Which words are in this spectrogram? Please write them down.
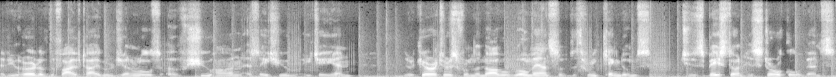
Have you heard of the five tiger generals of Shu Han, S H U H A N? They're characters from the novel Romance of the Three Kingdoms, which is based on historical events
